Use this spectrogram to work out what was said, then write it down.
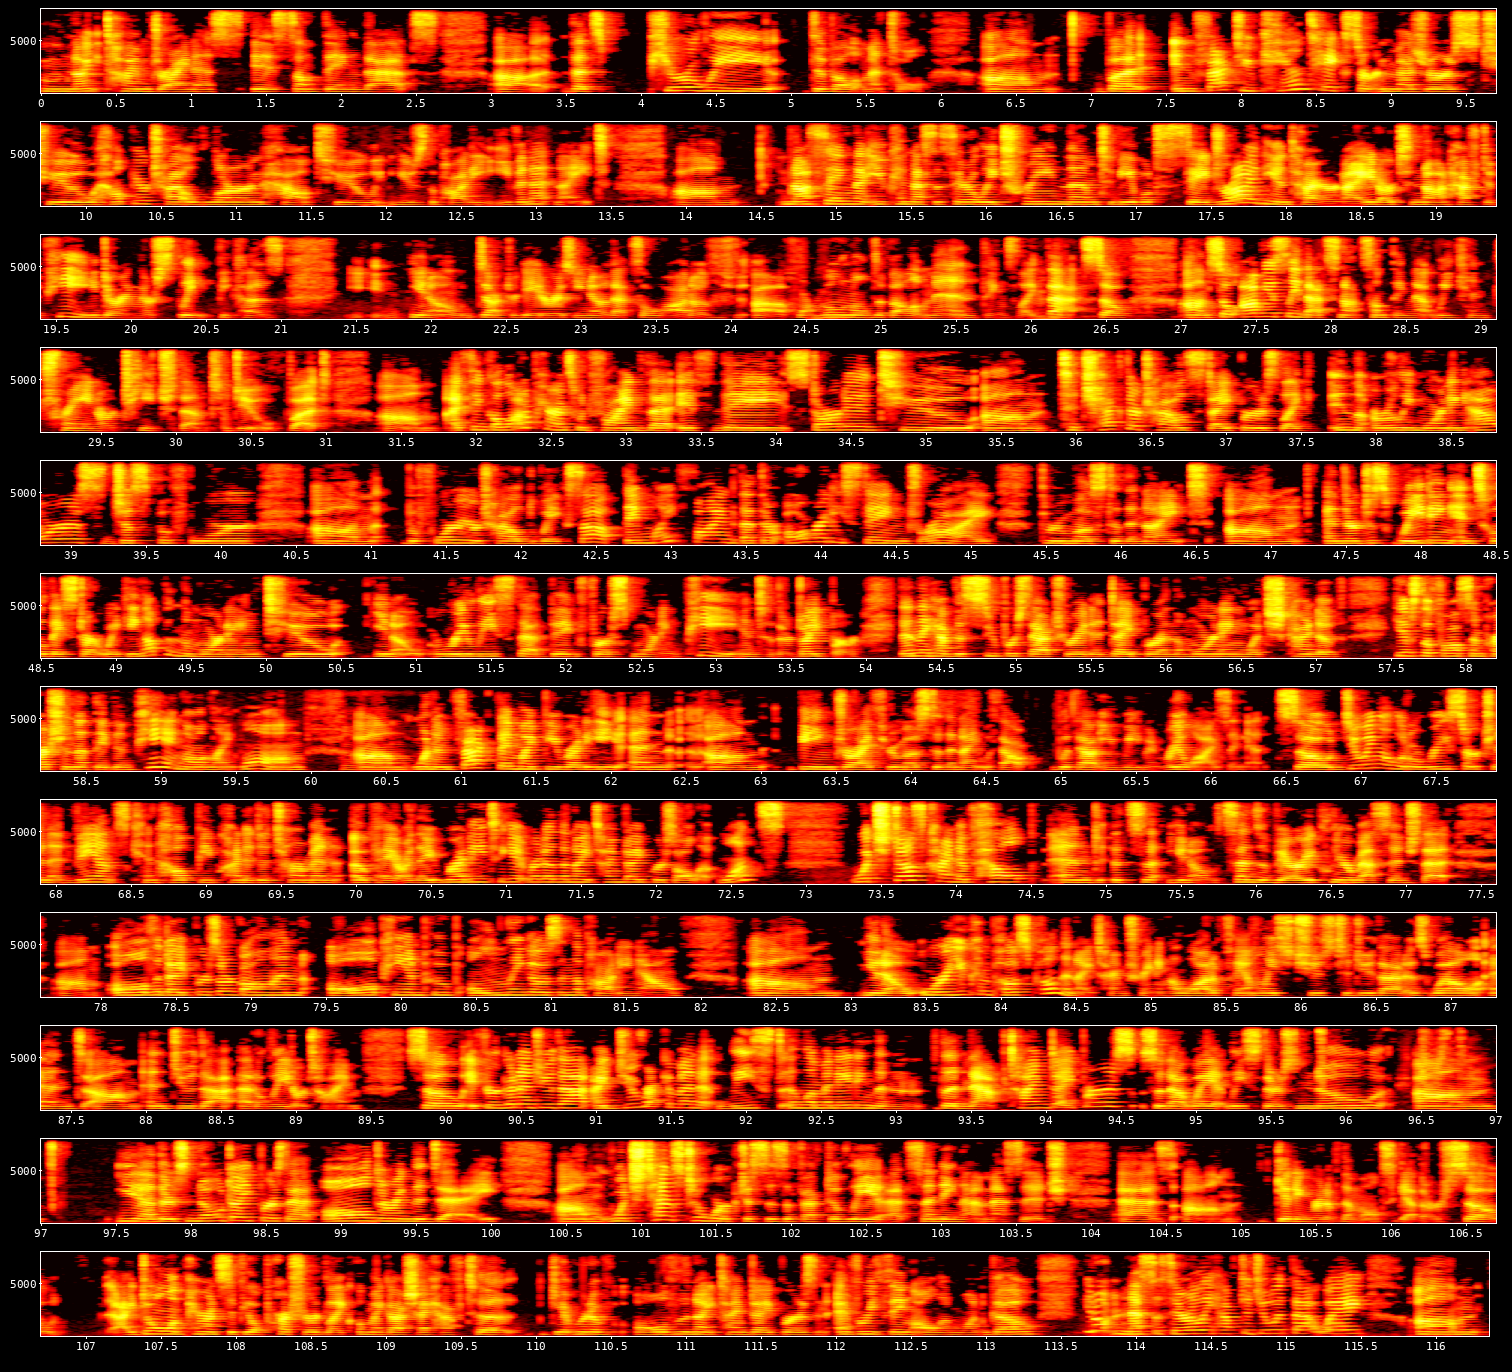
nighttime dryness is something that's, uh, that's purely developmental. Um, but in fact, you can take certain measures to help your child learn how to use the potty even at night. Um, not saying that you can necessarily train them to be able to stay dry the entire night or to not have to pee during their sleep because you know, Dr. Gator, as you know, that's a lot of uh, hormonal development and things like mm-hmm. that. So, um, so obviously, that's not something that we can train or teach them to do. But um, I think a lot of parents would find that if they started to um, to check their child's diapers like in the early morning hours, just before um, before your child wakes up, they might find that they're already staying dry through most of the night, um, and they're just waiting until they start waking up in the morning to you know. Release that big first morning pee into their diaper. Then they have this super saturated diaper in the morning, which kind of gives the false impression that they've been peeing all night long, mm. um, when in fact they might be ready and um, being dry through most of the night without without you even realizing it. So doing a little research in advance can help you kind of determine, okay, are they ready to get rid of the nighttime diapers all at once? Which does kind of help, and it's you know sends a very clear message that um, all the diapers are gone. All pee and poop only goes in the potty now. Um, you know, or you can postpone the nighttime training. A lot of families choose to do that as well, and um, and do that at a later time. So if you're going to do that, I do recommend at least eliminating the the nap time diapers, so that way at least there's no um, yeah, there's no diapers at all during the day, um, which tends to work just as effectively at sending that message as um, getting rid of them altogether. So I don't want parents to feel pressured like, oh my gosh, I have to get rid of all the nighttime diapers and everything all in one go. You don't necessarily have to do it that way. Um,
